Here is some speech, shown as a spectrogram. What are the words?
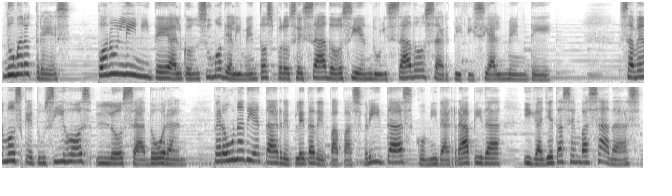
Número 3. Pon un límite al consumo de alimentos procesados y endulzados artificialmente. Sabemos que tus hijos los adoran pero una dieta repleta de papas fritas, comida rápida y galletas envasadas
